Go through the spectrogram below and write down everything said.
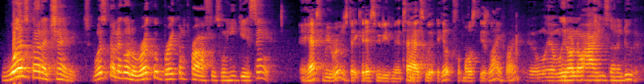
What's going to change? What's going to go to record breaking profits when he gets in? it has to be real estate because that's what he's been tied to at the hip for most of his life, right? And we don't know how he's going to do that.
